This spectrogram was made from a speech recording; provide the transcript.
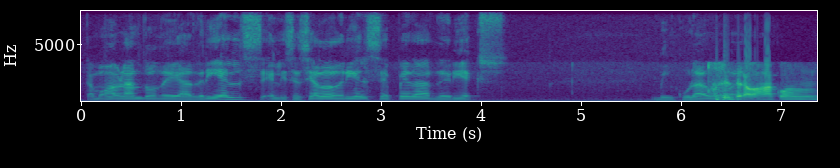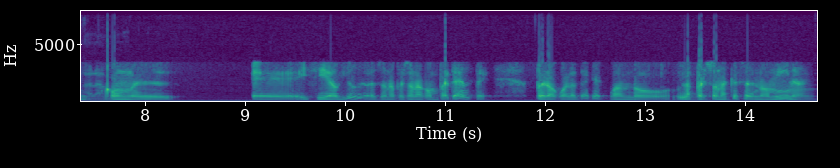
Estamos hablando de Adriel, el licenciado Adriel Cepeda de Riex, vinculado. Se trabaja con, con el eh, ECLU, es una persona competente, pero acuérdate que cuando las personas que se denominan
